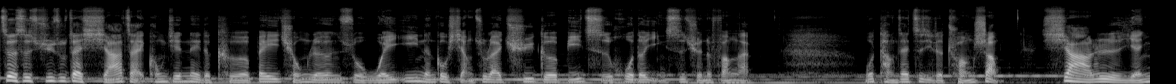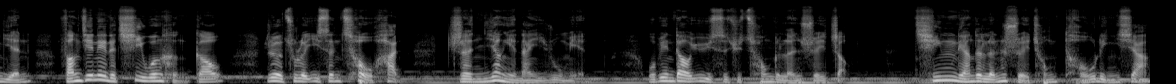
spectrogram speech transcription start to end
这是居住在狭窄空间内的可悲穷人所唯一能够想出来区隔彼此、获得隐私权的方案。我躺在自己的床上，夏日炎炎，房间内的气温很高，热出了一身臭汗，怎样也难以入眠。我便到浴室去冲个冷水澡，清凉的冷水从头淋下，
